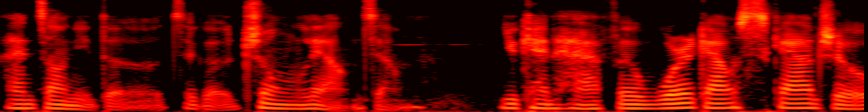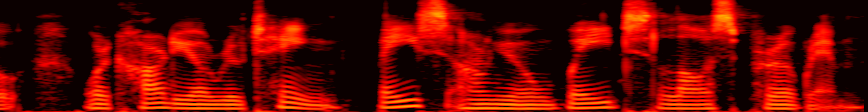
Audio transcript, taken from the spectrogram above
按照你的这个重量这样。You can have a workout schedule or cardio routine based on your weight loss program.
